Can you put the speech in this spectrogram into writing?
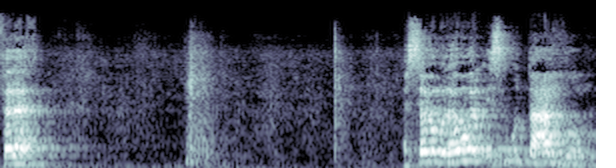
ثلاثة. السبب الأول اسمه التعذر.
